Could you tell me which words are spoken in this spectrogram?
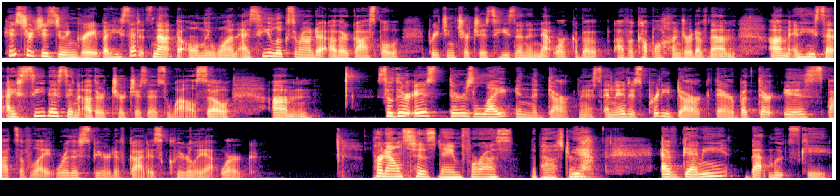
his church is doing great, but he said it's not the only one. As he looks around at other gospel preaching churches, he's in a network of a, of a couple hundred of them. Um, and he said, I see this in other churches as well. So, um, so there is there's light in the darkness, and it is pretty dark there, but there is spots of light where the Spirit of God is clearly at work. Pronounce his name for us, the pastor. Yeah, Evgeny Bakhmutsky.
